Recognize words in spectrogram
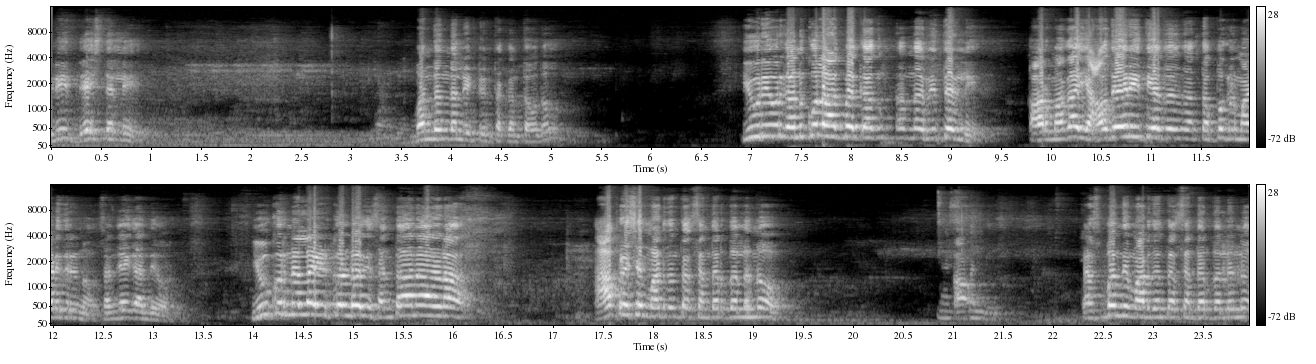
ಇಡೀ ದೇಶದಲ್ಲಿ ಬಂಧನದಲ್ಲಿ ಇಟ್ಟಿರ್ತಕ್ಕಂಥವ್ರು. ಇವ್ರ ಇವ್ರಿಗೆ ಅನುಕೂಲ ಆಗ್ಬೇಕಾಗ ಅನ್ನೋ ರೀತಿಯಲ್ಲಿ ಅವ್ರ ಮಗ ಯಾವುದೇ ರೀತಿಯಾದ ತಪ್ಪುಗಳು ಮಾಡಿದ್ರೇನು, ಸಂಜಯ್ ಗಾಂಧಿ ಅವರು. ಯುವಕರನ್ನೆಲ್ಲ ಹಿಡ್ಕೊಂಡೋಗಿ ಸಂತಾನಹರಣ ಆಪರೇಷನ್ ಮಾಡಿದಂಥ ಸಂದರ್ಭದಲ್ಲೂ ನಸ್ಬಂದಿ. ಮಾಡಿದಂಥ ಸಂದರ್ಭದಲ್ಲೂ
